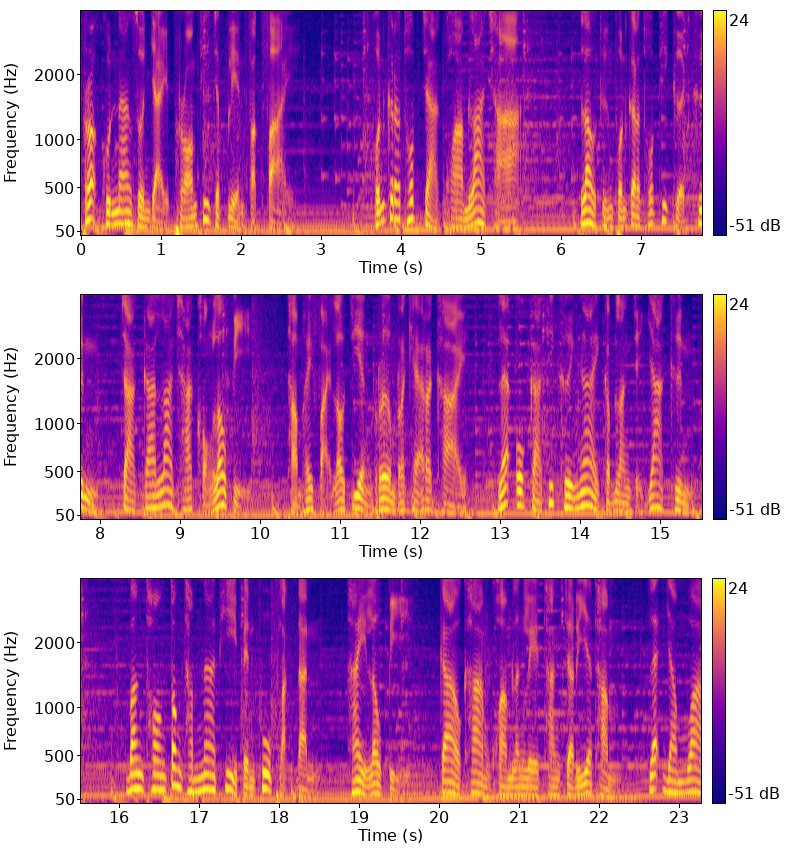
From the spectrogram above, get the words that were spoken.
เพราะขุนนางส่วนใหญ่พร้อมที่จะเปลี่ยนฝักฝ่าย ผลกระทบจากความล่าช้า เล่าถึงผลกระทบที่เกิดขึ้น จากการล่าช้าของเล่าปีทำให้ฝ่ายเล่าเจียงเริ่มระแคะระคาย และโอกาสที่เคยง่ายกำลังจะยากขึ้น บางทองต้องทำหน้าที่เป็นผู้ผลักดัน ให้เล่าปีก้าวข้ามความลังเลทางจริยธรรม และย้ำว่า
